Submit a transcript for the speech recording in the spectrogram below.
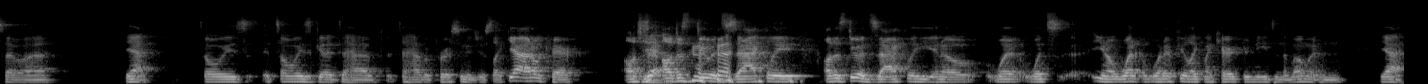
so uh, yeah it's always it's always good to have to have a person who's just like yeah i don't care. I'll just Yeah. i'll just do exactly i'll just do exactly you know what what's you know what what i feel like my character needs in the moment. And yeah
